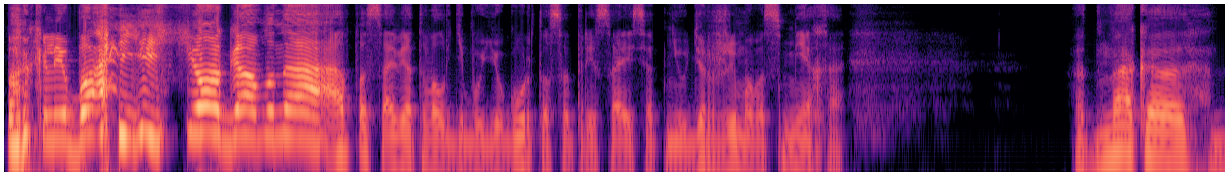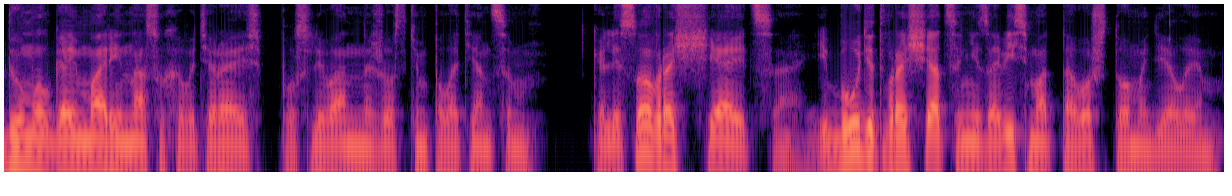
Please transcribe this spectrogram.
«Похлебай еще говна!» — посоветовал ему Югурта, сотрясаясь от неудержимого смеха. Однако, — думал Гаймарий, насухо вытираясь после ванны жестким полотенцем, — колесо вращается и будет вращаться независимо от того, что мы делаем.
